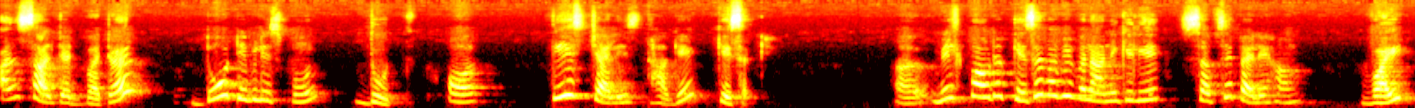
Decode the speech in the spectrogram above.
अनसाल्टेड बटर, दो टेबल स्पून दूध और 30-40 धागे केसर के। मिल्क पाउडर केसर बर्फ़ी बनाने के लिए सबसे पहले हम वाइट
